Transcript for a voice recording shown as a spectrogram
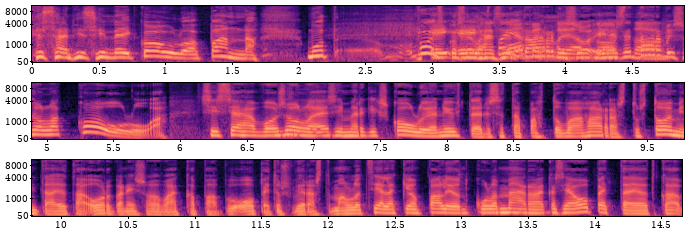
kesä, niin sinne ei koulua panna. Mutta voisiko ei, eihän se tarvisi, eihän se tarvisi olla koulua. Siis sehän voisi niin. olla esimerkiksi koulujen yhteydessä tapahtuvaa harrastustoimintaa, jota organisoi vaikkapa opetusvirasto. Mä luulen, että sielläkin on paljon kuule määräaikaisia opettajia, jotka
